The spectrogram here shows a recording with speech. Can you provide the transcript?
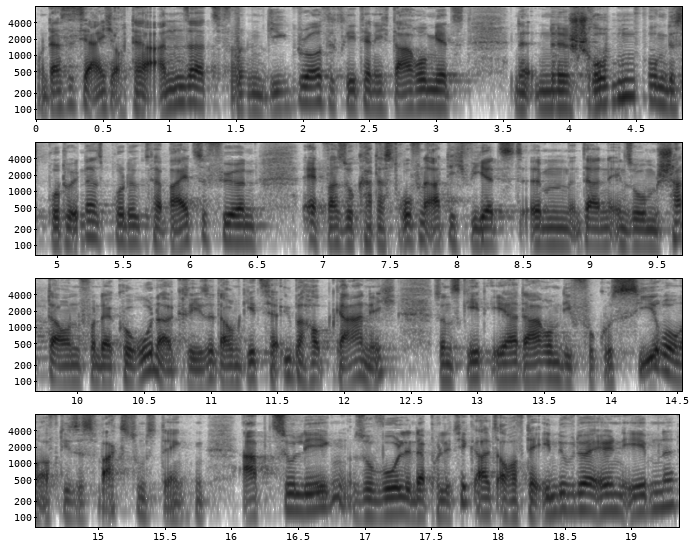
Und das ist ja eigentlich auch der Ansatz von Degrowth. Es geht ja nicht darum, jetzt eine, Schrumpfung des Bruttoinlandsprodukts herbeizuführen, etwa so katastrophenartig wie jetzt ähm, dann in so einem Shutdown von der Corona-Krise. Darum geht es ja überhaupt gar nicht, sondern es geht eher darum, die Fokussierung auf dieses Wachstumsdenken abzulegen, sowohl in der Politik als auch auf der individuellen Ebene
